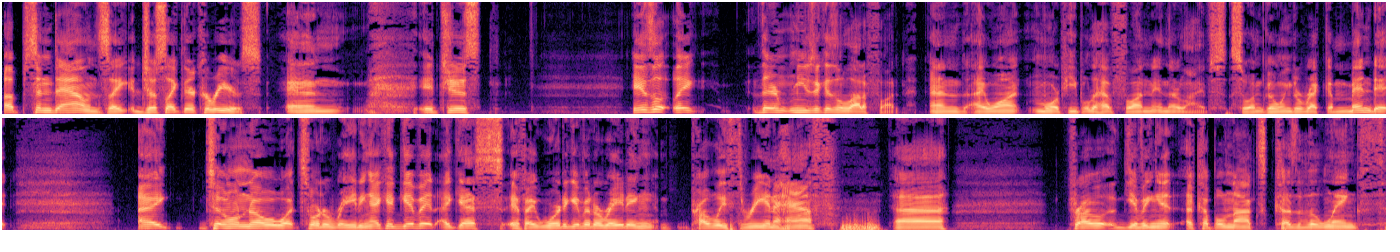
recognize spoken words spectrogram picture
ups and downs, like just like their careers. And it just is like their music is a lot of fun and I want more people to have fun in their lives. So I'm going to recommend it I don't know what sort of rating I could give it. I guess if I were to give it a rating, probably three and a half. Uh, probably giving it a couple knocks because of the length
